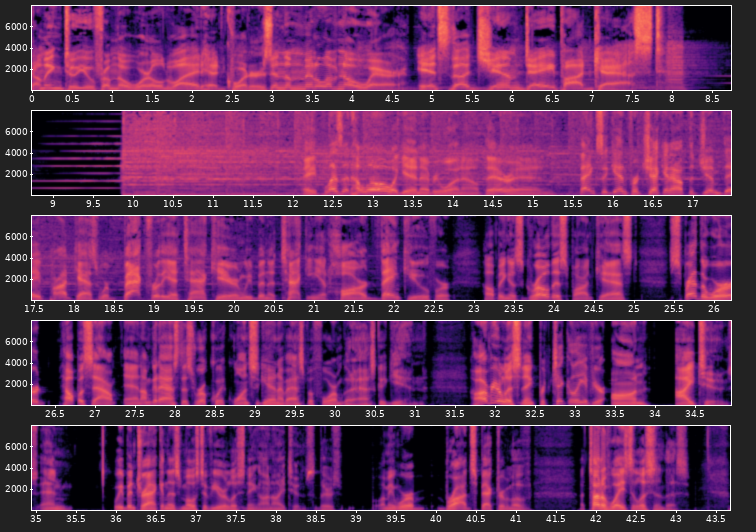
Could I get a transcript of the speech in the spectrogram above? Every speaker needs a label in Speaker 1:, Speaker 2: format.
Speaker 1: Coming to you from the worldwide headquarters in the middle of nowhere, it's the Jim Day Podcast.
Speaker 2: A pleasant hello again, everyone out there, and thanks again for checking out the Jim Day podcast. We're back for the attack here, and we've been attacking it hard. Thank you for helping us grow this podcast. Spread the word, help us out. And I'm going to ask this real quick. Once again, I've asked before, I'm going to ask again. However, you're listening, particularly if you're on iTunes, and we've been tracking this, most of you are listening on iTunes. There's, I mean, we're a broad spectrum of a ton of ways to listen to this.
